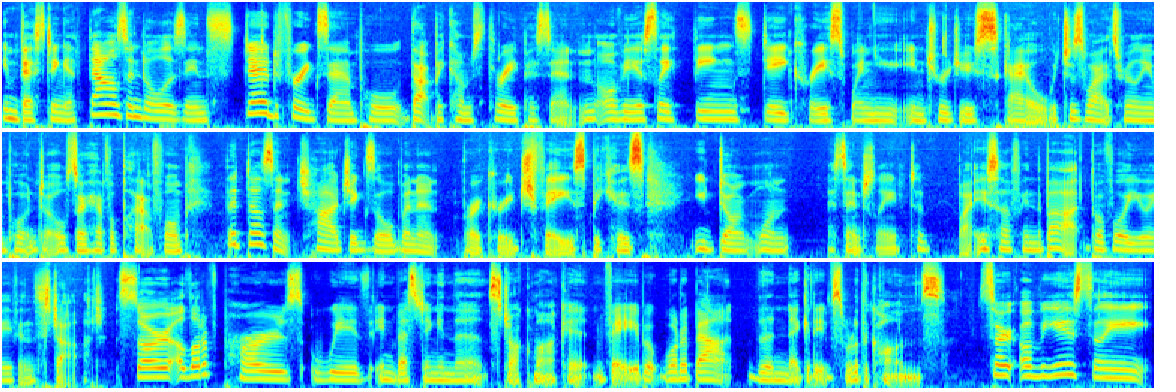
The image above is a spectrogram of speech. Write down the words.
investing $1,000 instead, for example, that becomes 3%. And obviously, things decrease when you introduce scale, which is why it's really important to also have a platform that doesn't charge exorbitant brokerage fees because you don't want essentially to bite yourself in the butt before you even start. So, a lot of pros with investing in the stock market, V, but what about the negatives? What are the cons? So, obviously,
